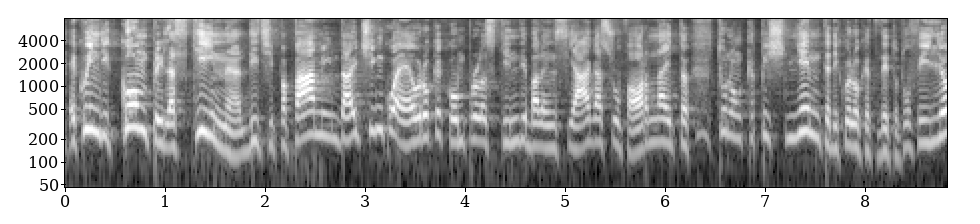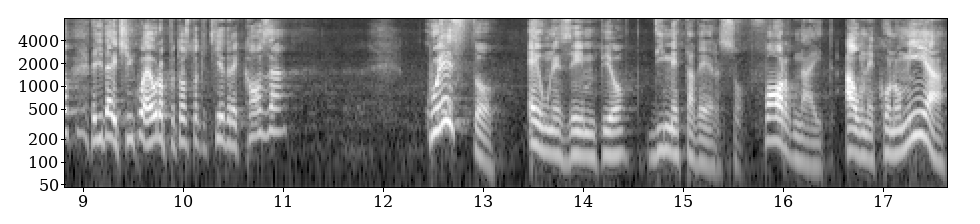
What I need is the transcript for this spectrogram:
E quindi compri la skin, dici papà mi dai 5 euro che compro la skin di Balenciaga su Fortnite, tu non capisci niente di quello che ti ha detto tuo figlio e gli dai 5 euro piuttosto che chiedere cosa? Questo è un esempio di metaverso. Fortnite ha un'economia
